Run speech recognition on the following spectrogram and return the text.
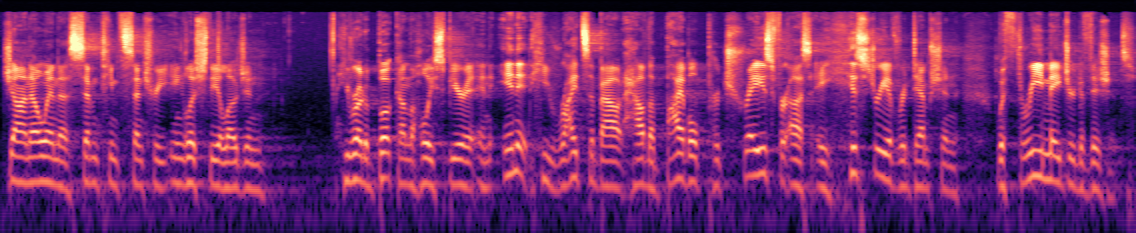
John Owen, a 17th century English theologian, he wrote a book on the Holy Spirit, and in it he writes about how the Bible portrays for us a history of redemption with three major divisions.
